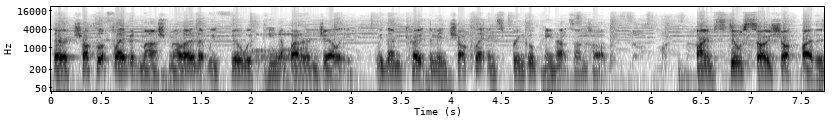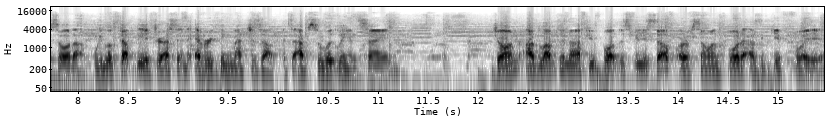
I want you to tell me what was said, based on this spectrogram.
They're a chocolate flavored marshmallow that we fill with peanut butter and jelly. We then coat them in chocolate and sprinkle peanuts on top. I am still so shocked by this order. We looked up the address and everything matches up. It's absolutely insane. John, I'd love to know if you've bought this for yourself or if someone's bought it as a gift for you.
